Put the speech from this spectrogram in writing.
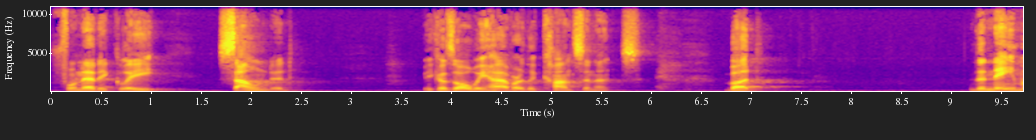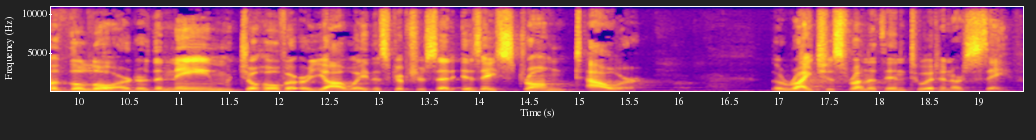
phonetically sounded because all we have are the consonants. But the name of the Lord, or the name Jehovah or Yahweh, the scripture said, is a strong tower. The righteous runneth into it and are safe.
